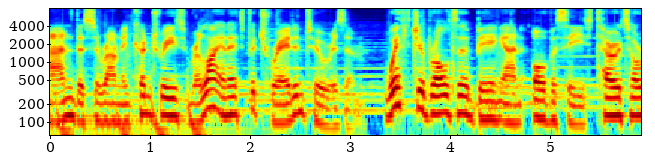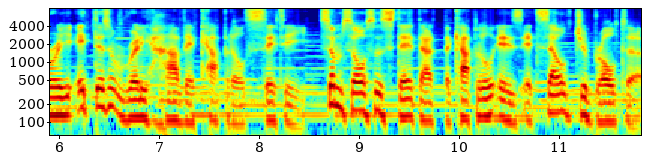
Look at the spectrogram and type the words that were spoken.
and the surrounding countries rely on it for trade and tourism. With Gibraltar being an overseas territory, it doesn't really have a capital city. Some sources state that the capital is itself Gibraltar,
